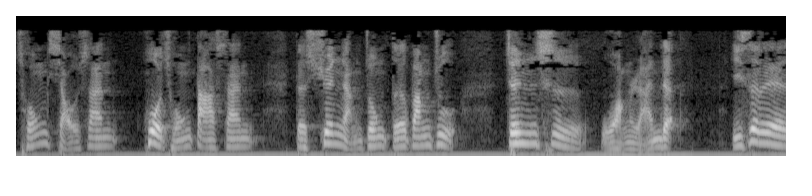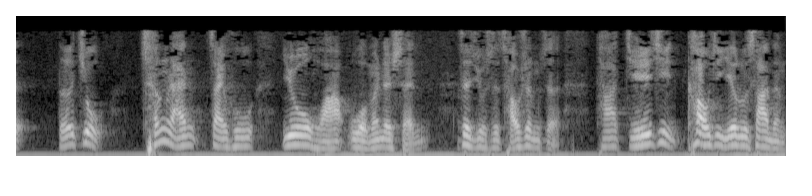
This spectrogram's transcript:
从小山或从大山的喧嚷中得帮助，真是枉然的。以色列得救，诚然在乎耶和华我们的神。这就是朝圣者他接近靠近耶路撒冷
